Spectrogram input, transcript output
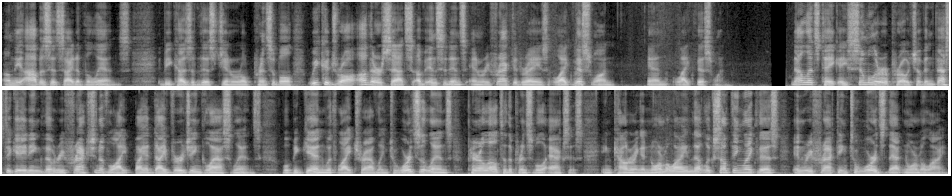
on the opposite side of the lens. Because of this general principle, we could draw other sets of incidents and refracted rays like this one and like this one. Now let's take a similar approach of investigating the refraction of light by a diverging glass lens. We'll begin with light traveling towards the lens parallel to the principal axis, encountering a normal line that looks something like this and refracting towards that normal line,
